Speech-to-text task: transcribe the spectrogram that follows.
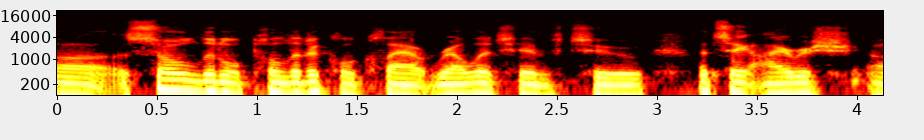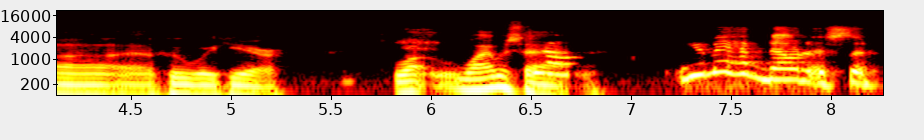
uh, so little political clout relative to, let's say, Irish uh, who were here? Why, why was that? You may have noticed that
